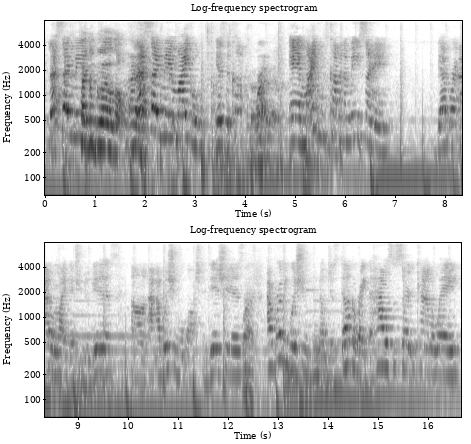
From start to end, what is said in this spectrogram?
let's say me, Take them gloves off. let's say me and Michael is the couple. Right. And Michael's coming to me saying, Deborah, I don't like that you do this. Uh, I, I wish you would wash the dishes. Right. I really wish you, you know, just decorate the house a certain kind of way.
